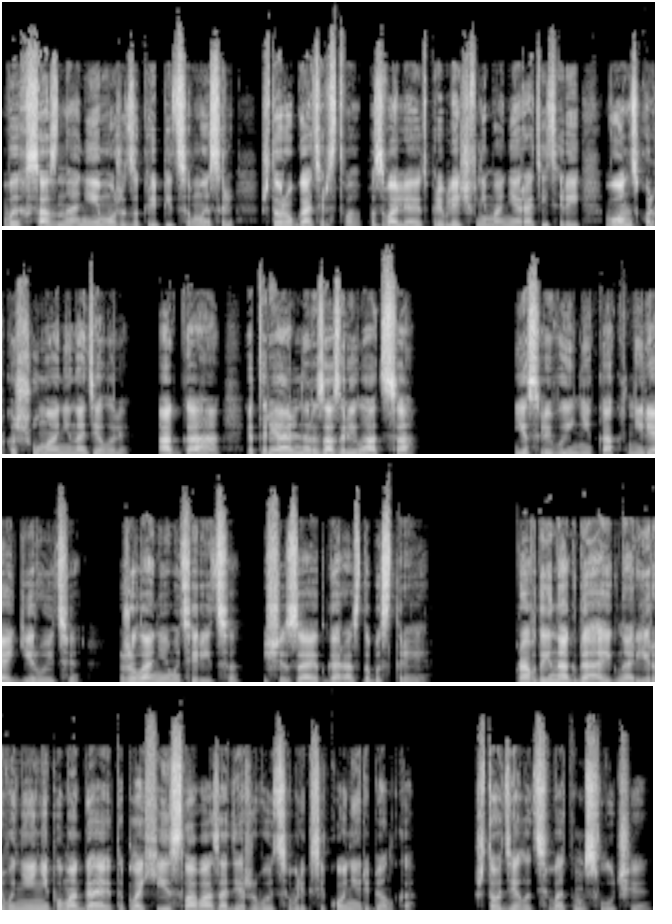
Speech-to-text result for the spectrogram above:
в их сознании может закрепиться мысль, что ругательства позволяют привлечь внимание родителей. Вон сколько шума они наделали. Ага, это реально разозлило отца. Если вы никак не реагируете, желание материться исчезает гораздо быстрее. Правда, иногда игнорирование не помогает, и плохие слова задерживаются в лексиконе ребенка. Что делать в этом случае?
